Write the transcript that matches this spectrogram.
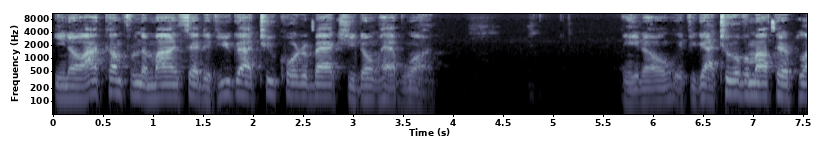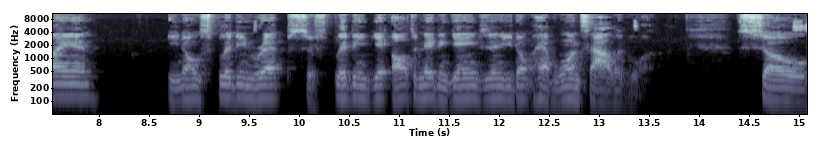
you know, I come from the mindset if you got two quarterbacks, you don't have one. You know, if you got two of them out there playing, you know, splitting reps or splitting, alternating games, then you don't have one solid one. So,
